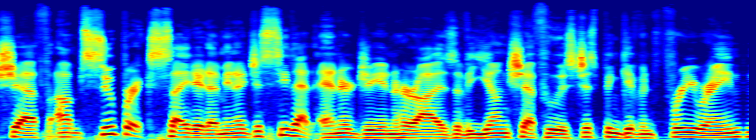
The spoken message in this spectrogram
chef. I'm super excited. I mean, I just see that energy in her eyes of a young chef who has just been given free reign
